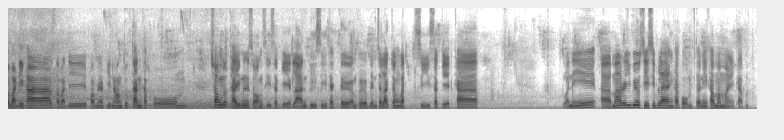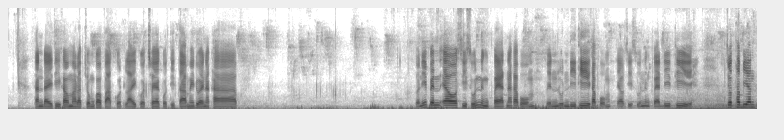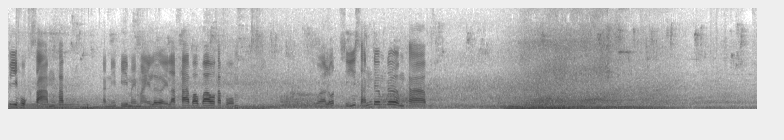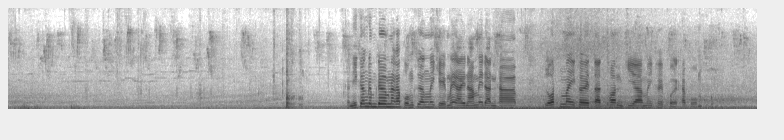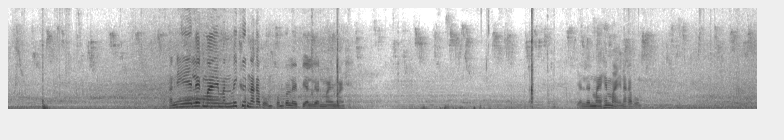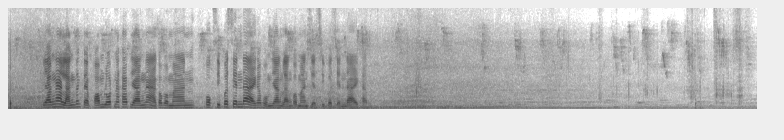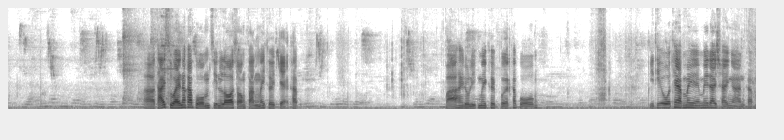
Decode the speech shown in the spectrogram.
สวัสดีครับ สวัสดีพ่อแม่พี่น้องทุกท่านครับผม ช่องรถไถมือสองสีสะเกดร้านพีซีแท็กเตอร์อำเภอเบญจลักษณ์จังหวัดศรีสะเกดครับ วันนี้มารีวิว 40 แรงครับผม ตัวนี้เข้ามาใหม่ครับ ท่านใดที่เข้ามารับชมก็ฝากกดไลค์ กดแชร์ กดติดตามให้ด้วยนะครับ ตัวนี้เป็น L4018 นะครับผม เป็นรุ่น DT ครับผม L4018 DT จดทะเบียนปี 63 ครับ อันนี้ปีใหม่ ๆ เลย ราคาเบา ๆ ครับผม ตัวรถสีสันเดิม ๆ ครับอันนี้เครื่องเดิมๆนะครับ ผมเครื่องไม่เขกไม่ไอน้ำไม่ดันครับรถไม่เคยตัดท่อนเกียร์ไม่เคยเปิดครับผม อันนี้เลขไม้มันไม่ขึ้นนะครับผมผมก็เลยเปลี่ยนเรือนไม้ใหม่เปลี่ยนเรือนไม้ให้ใหม่นะครับผมยางหน้าหลังตั้งแต่พร้อมรถนะครับ ยางหน้าก็ประมาณ 60%ได้ครับผมยางหลังประมาณ 70%ได้ครับ ท้ายสวยนะครับผมซินล้อสองฝั่งไม่เคยแกะครับฝาไฮดรอลิกไม่เคยเปิดครับผม PTO แทบไม่ไม่ได้ใช้งานครับ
